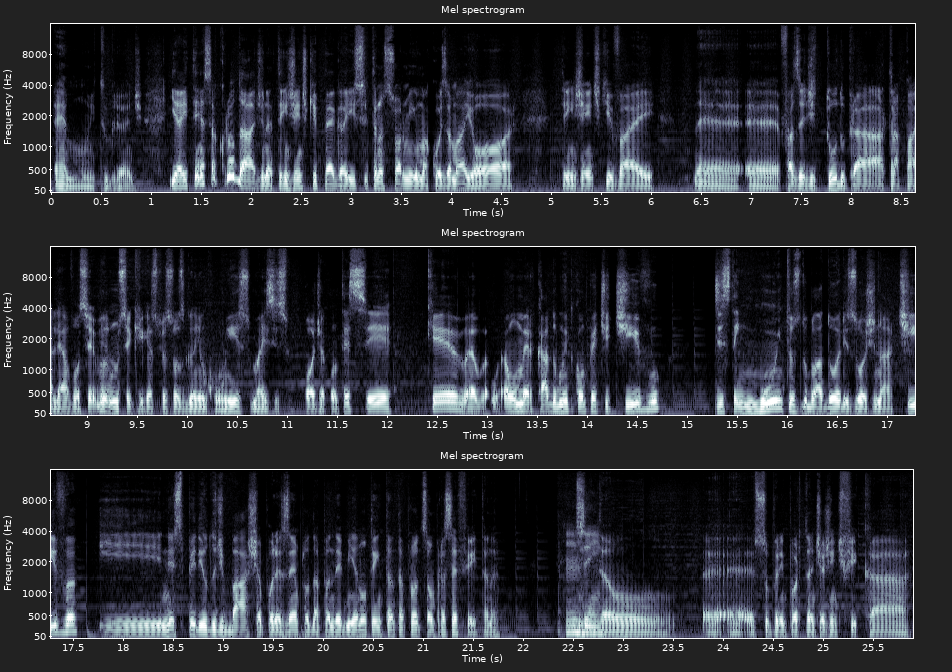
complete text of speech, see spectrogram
É muito grande. E aí tem essa crueldade, né? Tem gente que pega isso e transforma em uma coisa maior, tem gente que vai é, é, fazer de tudo para atrapalhar você. Eu não sei o que as pessoas ganham com isso, mas isso pode acontecer. Porque é, é um mercado muito competitivo Existem muitos dubladores hoje na ativa e nesse período de baixa, por exemplo, da pandemia, não tem tanta produção para ser feita, né? Sim. Então é, é, super importante a gente ficar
